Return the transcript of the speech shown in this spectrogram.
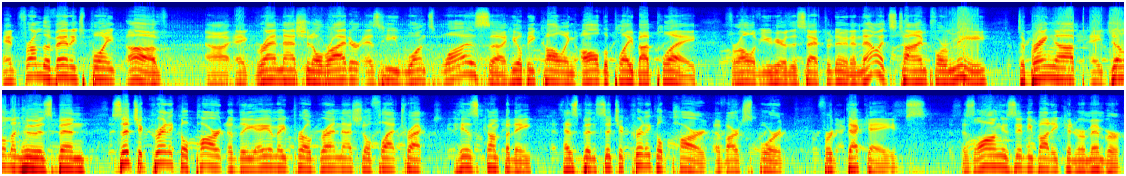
and from the vantage point of uh, a Grand National rider, as he once was, uh, he'll be calling all the play-by-play for all of you here this afternoon. And now it's time for me to bring up a gentleman who has been such a critical part of the AMA Pro Grand National Flat Track. His company has been such a critical part of our sport for decades as long as anybody can remember.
